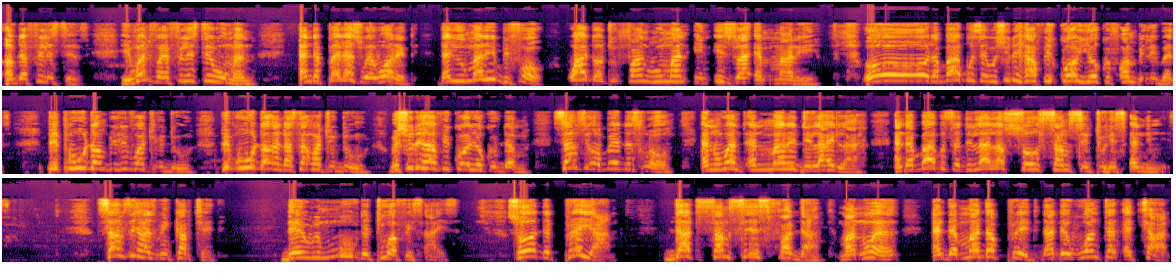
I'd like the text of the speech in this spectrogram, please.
of the Philistines. He went for a Philistine woman, and the parents were worried that you married before. Why don't you find woman in Israel and marry? Oh, the Bible says we shouldn't have equal yoke with unbelievers. People who don't believe what you do, people who don't understand what you do, we shouldn't have equal yoke with them. Samson obeyed this law and went and married Delilah. And the Bible said Delilah sold Samson to his enemies. Samson has been captured. They removed the two of his eyes. So the prayer that Samson's father, Manuel, and the mother prayed that they wanted a child.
